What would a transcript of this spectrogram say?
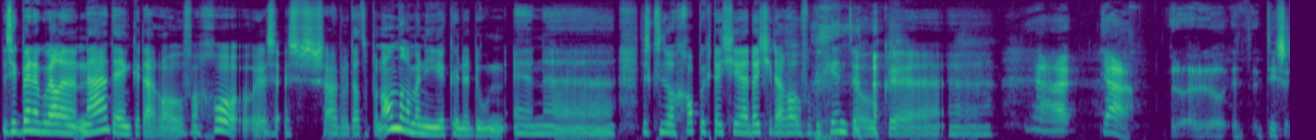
Dus ik ben ook wel aan het nadenken daarover. Goh, zouden we dat op een andere manier kunnen doen? En, uh, dus ik vind het wel grappig dat je, dat je daarover begint ook. ja, ja. Het, het is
